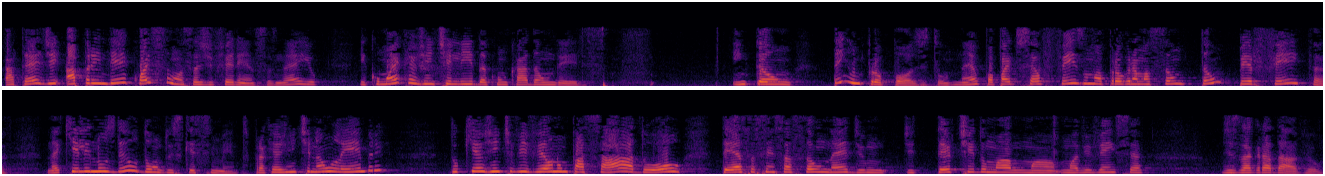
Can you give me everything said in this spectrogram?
até de aprender quais são essas diferenças, né? E, e como é que a gente lida com cada um deles. Então, tem um propósito, né? O Papai do Céu fez uma programação tão perfeita, né, que ele nos deu o dom do esquecimento, para que a gente não lembre do que a gente viveu no passado ou ter essa sensação, né, de, um, de ter tido uma, uma, uma vivência desagradável.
